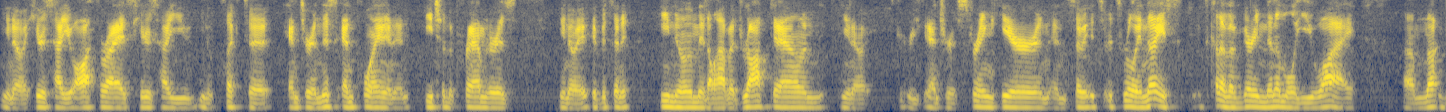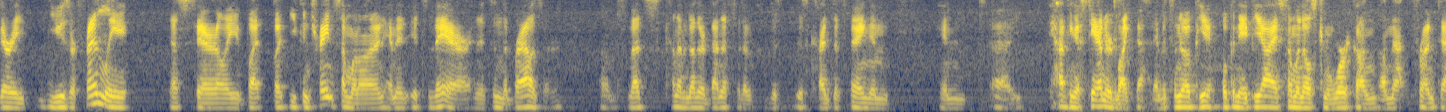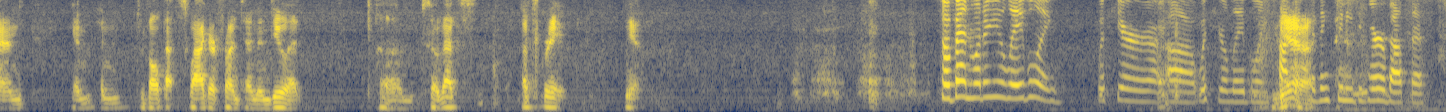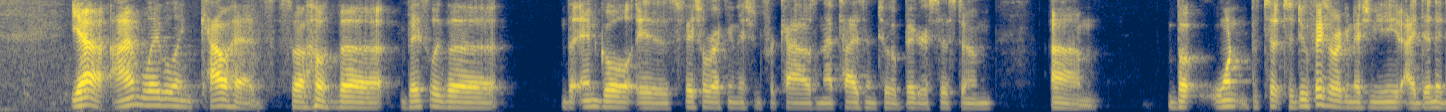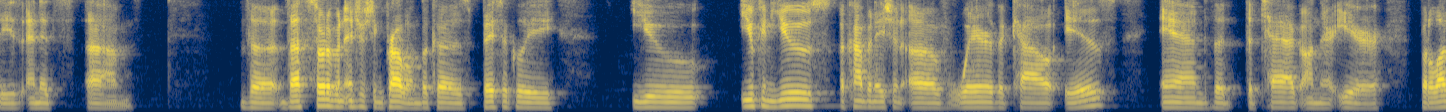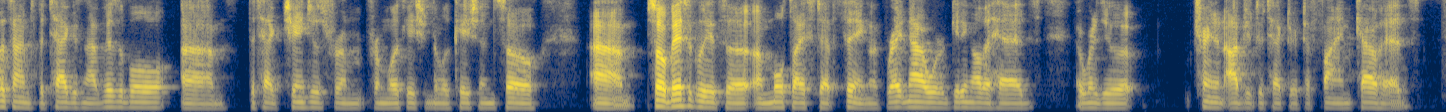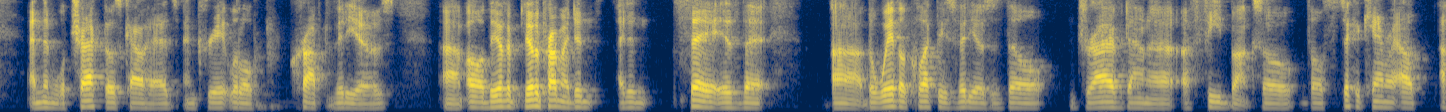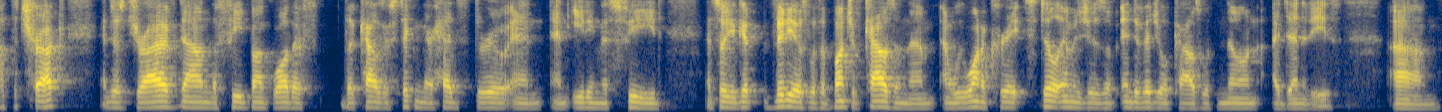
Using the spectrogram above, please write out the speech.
You know, here's how you authorize. Here's how you you know click to enter in this endpoint, and each of the parameters. You know, if it's an enum, it'll have a drop down. You know, you can enter a string here, and, and so it's it's really nice. It's kind of a very minimal UI, um, not very user friendly necessarily, but but you can train someone on it, and it, it's there, and it's in the browser. Um, so that's kind of another benefit of this this kinds of thing, and and uh, having a standard like that. If it's an open API, someone else can work on on that front end and and develop that Swagger front end and do it. Um, so that's that's great. Yeah. So Ben, what are you labeling with your uh, with your labeling project? Yeah. I think we need to hear about this. Yeah, I'm labeling cow heads. So the basically the the end goal is facial recognition for cows, and that ties into a bigger system. Um, but one to, to do facial recognition, you need identities, and it's um, the that's sort of an interesting problem because basically you you can use a combination of where the cow is and the the tag on their ear but a lot of times the tag is not visible um, the tag changes from from location to location so um, so basically, it's a, a multi-step thing. Like right now, we're getting all the heads, and we're going to do a train an object detector to find cow heads, and then we'll track those cow heads and create little cropped videos Um, oh, the other the other problem I didn't I didn't say is that uh, the way they'll collect these videos is they'll drive down a, a feed bunk. So they'll stick a camera out out the truck and just drive down the feed bunk while they're the cows are sticking their heads through and and eating this feed. And so you get videos with a bunch of cows in them, and we want to create still images of individual cows with known identities. Um,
